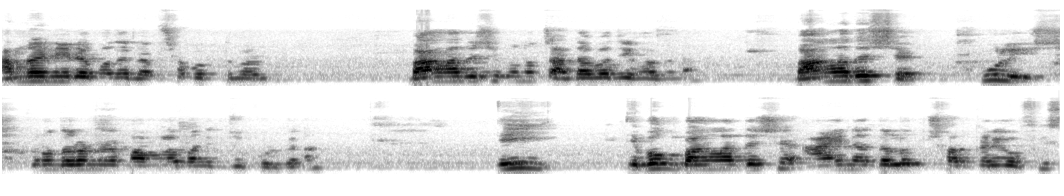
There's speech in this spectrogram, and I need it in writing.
আমরা নিরাপদে ব্যবসা করতে পারব। বাংলাদেশে কোনো চাঁদাবাজি হবে না। বাংলাদেশে পুলিশ কোনো ধরনের মামলা বাণিজ্য করবে না। এই এবং বাংলাদেশে আইন আদালত, সরকারি অফিস,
